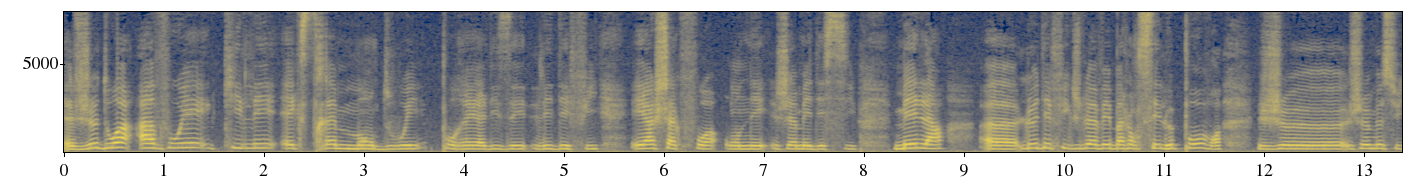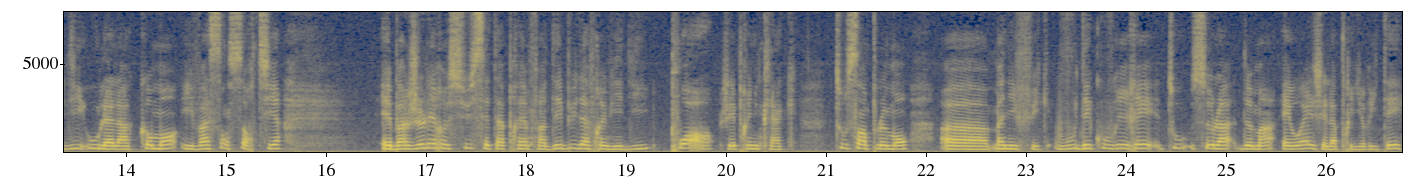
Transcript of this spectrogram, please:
Je dois avouer qu'il est extrêmement doué pour réaliser les défis et à chaque fois on n'est jamais déçu. Mais là, euh, le défi que je lui avais balancé, le pauvre, je, je me suis dit, oulala, comment il va s'en sortir? Eh ben, je l'ai reçu cet après, enfin début d'après-midi. Pouah, j'ai pris une claque. Tout simplement, euh, magnifique. Vous découvrirez tout cela demain. Et ouais, j'ai la priorité.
